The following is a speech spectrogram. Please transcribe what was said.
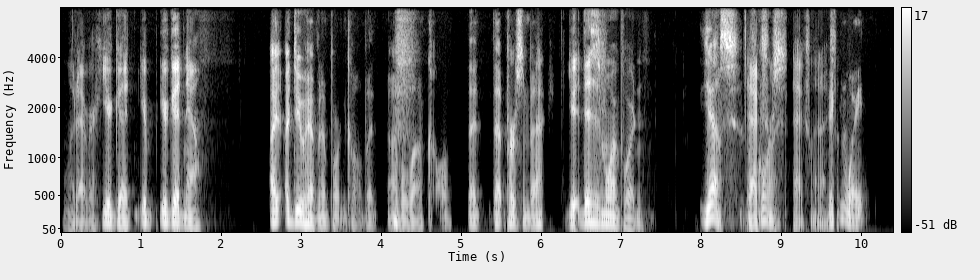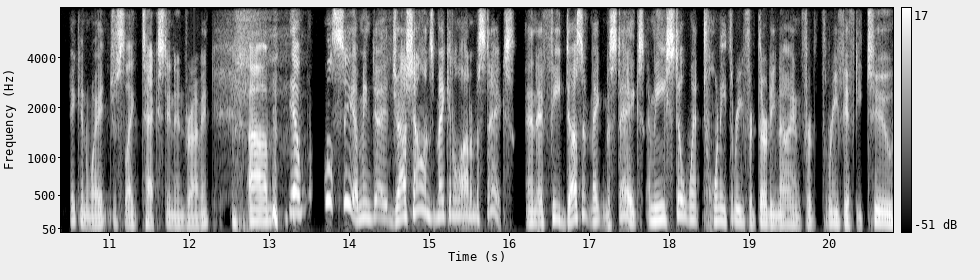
whatever. You're good. You're you're good now. I, I do have an important call, but I will uh, call that that person back. you this is more important. Yes, of Excellent, course. excellent, It can wait. It can wait, just like texting and driving. Um, yeah, we'll see. I mean, uh, Josh Allen's making a lot of mistakes, and if he doesn't make mistakes, I mean, he still went twenty three for thirty nine for three fifty two.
